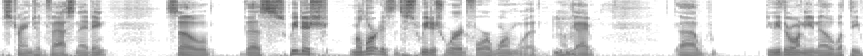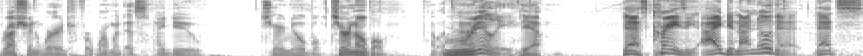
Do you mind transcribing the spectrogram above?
strange and fascinating. So the Swedish Malort is the Swedish word for wormwood. Okay. Uh, do either one of you know what the Russian word for wormwood is? I do. Chernobyl. Chernobyl. How about that? Really? Yeah. That's crazy. I did not know that. That's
